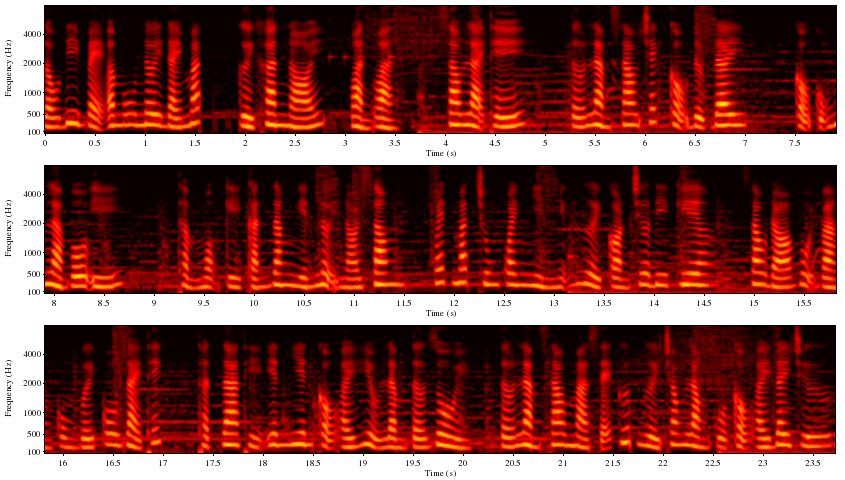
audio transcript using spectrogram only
Giấu đi vẻ âm u nơi đáy mắt, cười khan nói, "Oản Oản, sao lại thế?" Tớ làm sao trách cậu được đây? Cậu cũng là vô ý. Thẩm mộng kỳ cắn răng nghiến lợi nói xong, quét mắt chung quanh nhìn những người còn chưa đi kia. Sau đó vội vàng cùng với cô giải thích. Thật ra thì yên nhiên cậu ấy hiểu lầm tớ rồi. Tớ làm sao mà sẽ cướp người trong lòng của cậu ấy đây chứ?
